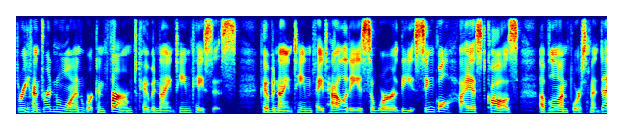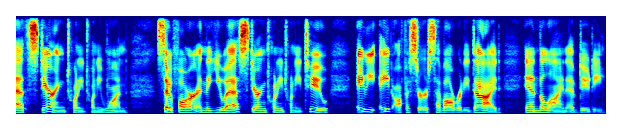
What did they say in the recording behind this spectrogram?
301 were confirmed COVID 19 cases. COVID 19 fatalities were the single highest cause of law enforcement deaths during 2021. So far in the U.S. during 2022, 88 officers have already died in the line of duty.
